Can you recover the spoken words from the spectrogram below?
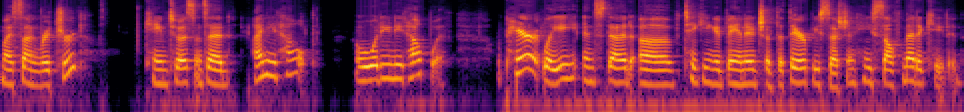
my son Richard came to us and said, I need help. Well, what do you need help with? Apparently, instead of taking advantage of the therapy session, he self medicated.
